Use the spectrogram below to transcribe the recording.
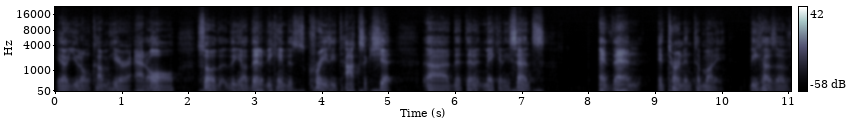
You know, you don't come here at all. So, the, you know, then it became this crazy toxic shit uh, that didn't make any sense. And then it turned into money because of,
